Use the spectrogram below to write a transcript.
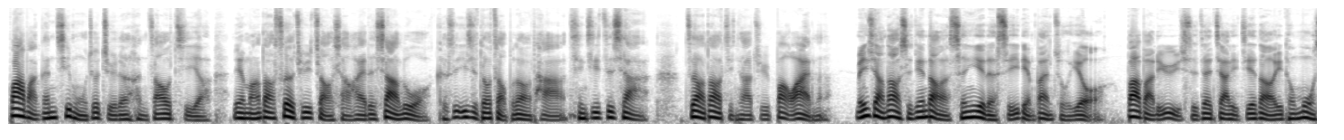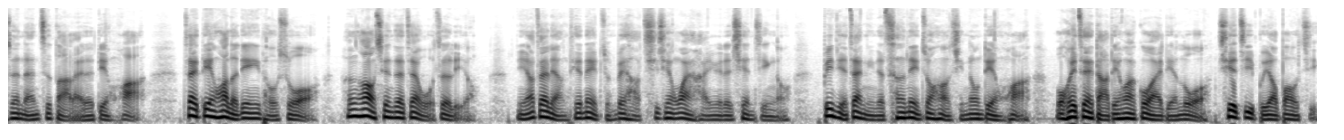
爸爸跟继母就觉得很着急啊，连忙到社区找小孩的下落，可是一直都找不到他。情急之下，只好到警察局报案了。没想到时间到了深夜的十一点半左右，爸爸李雨石在家里接到一通陌生男子打来的电话，在电话的另一头说：“亨浩现在在我这里哦，你要在两天内准备好七千万韩元的现金哦，并且在你的车内装好行动电话，我会再打电话过来联络，切记不要报警。”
